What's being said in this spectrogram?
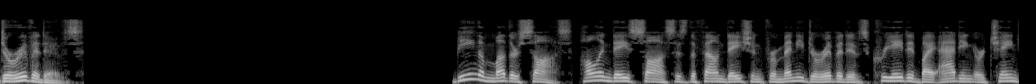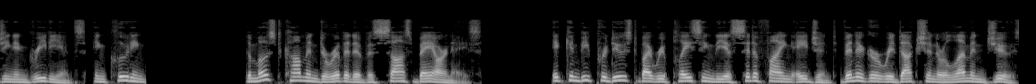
derivatives. Being a mother sauce, hollandaise sauce is the foundation for many derivatives created by adding or changing ingredients, including the most common derivative is sauce béarnaise. It can be produced by replacing the acidifying agent vinegar reduction or lemon juice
